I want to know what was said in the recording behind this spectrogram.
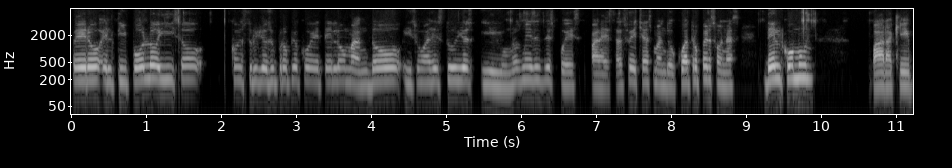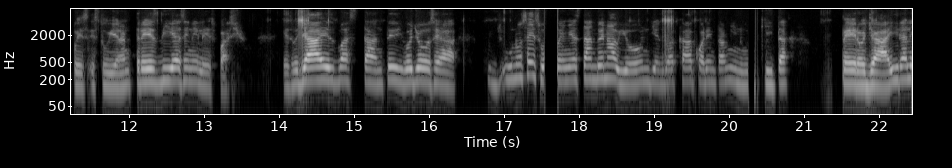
pero el tipo lo hizo construyó su propio cohete, lo mandó, hizo más estudios y unos meses después, para estas fechas, mandó cuatro personas del común para que pues estuvieran tres días en el espacio. Eso ya es bastante, digo yo, o sea, uno se sueña estando en avión, yendo a cada 40 minutos, pero ya ir al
